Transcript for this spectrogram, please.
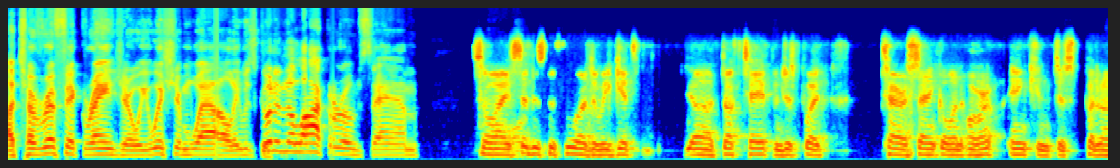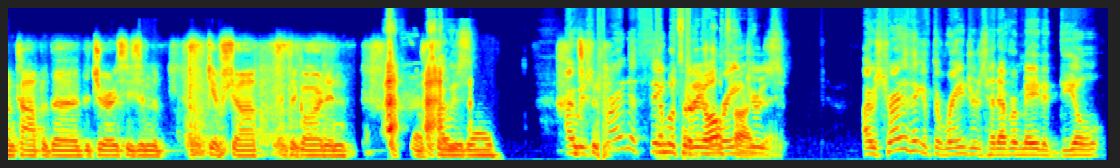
a terrific Ranger. We wish him well. He was good in the locker room, Sam. So I said this before. Do we get uh, duct tape and just put Tarasenko and or ink and just put it on top of the the jerseys in the gift shop at the garden? I was- I was trying to think Similar if the the All-Star Rangers. game. I was trying to think if the Rangers had ever made a deal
